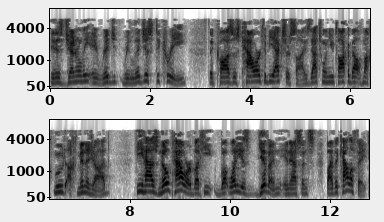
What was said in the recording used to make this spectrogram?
It is generally a rigid, religious decree that causes power to be exercised. That's when you talk about Mahmoud Ahmadinejad, he has no power but, he, but what he is given, in essence, by the caliphate.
